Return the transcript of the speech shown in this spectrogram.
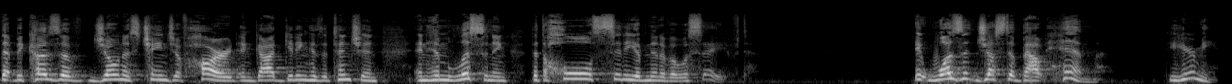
that because of Jonah's change of heart and God getting his attention and him listening, that the whole city of Nineveh was saved. It wasn't just about him. Do you hear me?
